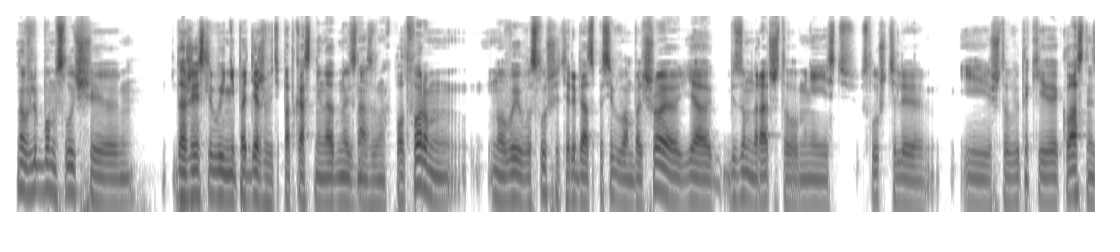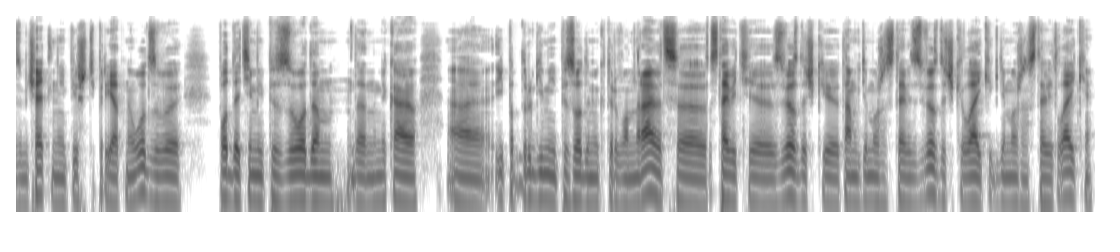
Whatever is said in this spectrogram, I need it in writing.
Но в любом случае, даже если вы не поддерживаете подкаст ни на одной из названных платформ, но вы его слушаете, ребят, спасибо вам большое. Я безумно рад, что у меня есть слушатели, и что вы такие классные, замечательные, пишете приятные отзывы под этим эпизодом, да, намекаю, а, и под другими эпизодами, которые вам нравятся. Ставите звездочки там, где можно ставить звездочки, лайки, где можно ставить лайки,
